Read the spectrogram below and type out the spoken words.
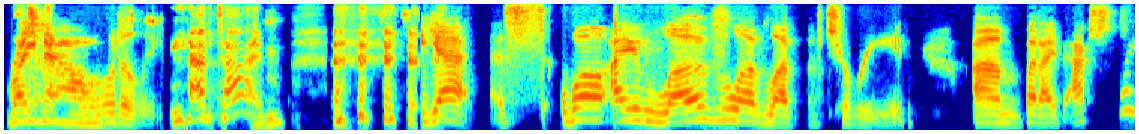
right now totally. we have time. yes. Well, I love love love to read. Um, but I've actually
